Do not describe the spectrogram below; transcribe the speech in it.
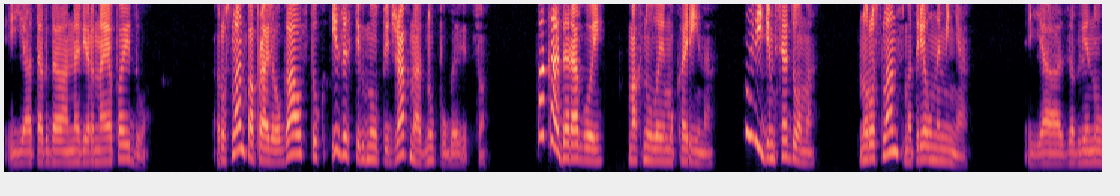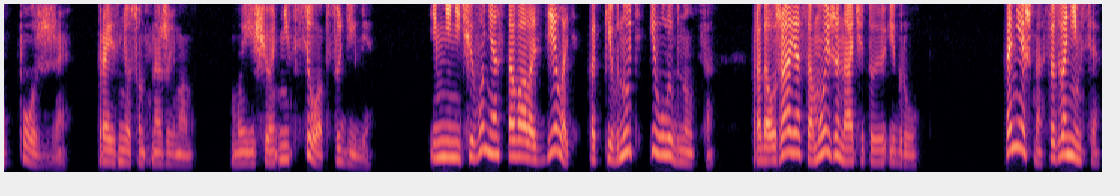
Я тогда, наверное, пойду. Руслан поправил галстук и застегнул пиджак на одну пуговицу. Пока, дорогой, махнула ему Карина. Увидимся дома. Но Руслан смотрел на меня. Я загляну позже произнес он с нажимом. Мы еще не все обсудили. И мне ничего не оставалось делать, как кивнуть и улыбнуться, продолжая самой же начатую игру. Конечно, созвонимся.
